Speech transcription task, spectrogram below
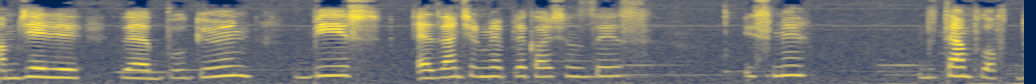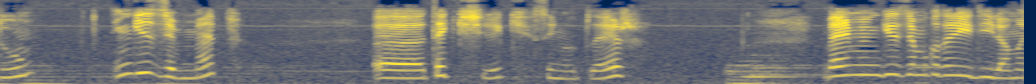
Amceli ve bugün bir adventure map karşınızdayız. İsmi The Temple of Doom. İngilizce bir map. Ee, tek kişilik single player. Benim İngilizcem o kadar iyi değil ama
